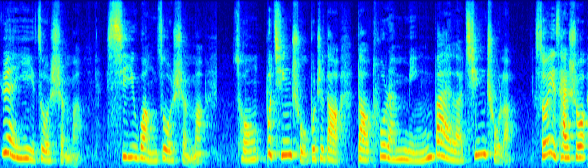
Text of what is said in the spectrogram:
愿意做什么、希望做什么。从不清楚、不知道到突然明白了、清楚了，所以才说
